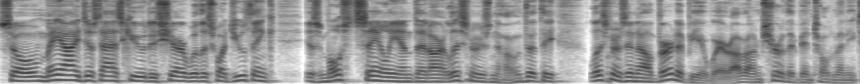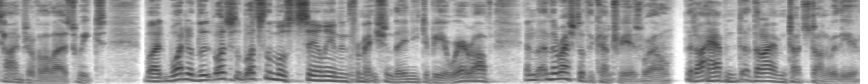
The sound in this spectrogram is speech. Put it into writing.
So, may I just ask you to share with us what you think is most salient that our listeners know, that the listeners in Alberta be aware of? I'm sure they've been told many times over the last weeks. But what are the what's the, what's the most salient information they need to be aware of, and, and the rest of the country as well that I haven't that I haven't touched on with you?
